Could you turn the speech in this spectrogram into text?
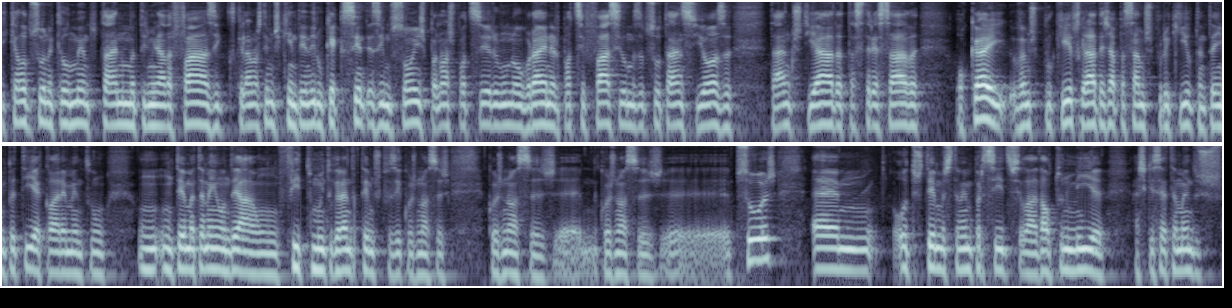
que aquela pessoa naquele momento está numa determinada fase e que se calhar nós temos que entender o que é que sente as emoções, para nós pode ser um no-brainer, pode ser fácil, mas a pessoa está ansiosa, está angustiada, está estressada, ok, vamos porquê, se calhar até já passámos por aquilo, portanto a empatia é claramente um, um, um, tema também onde há um fit muito grande que temos que fazer com as nossas, com as nossas, uh, com as nossas uh, pessoas. Um, outros temas também parecidos, sei lá, da autonomia, acho que esse é também dos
